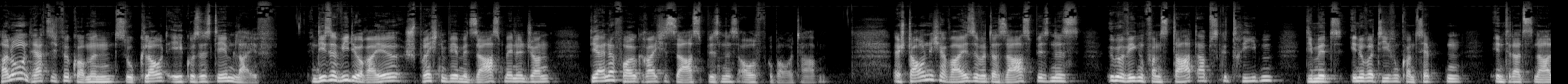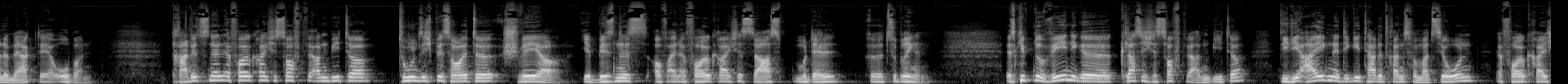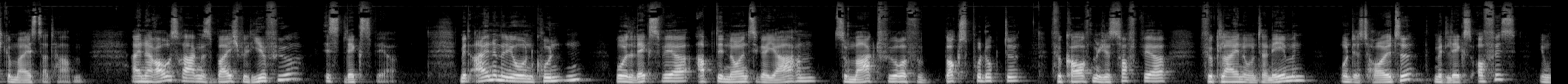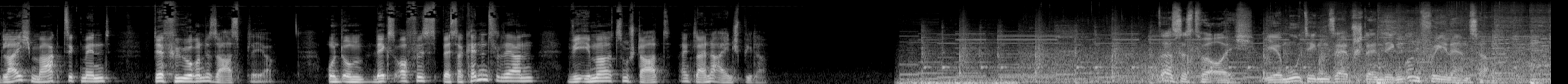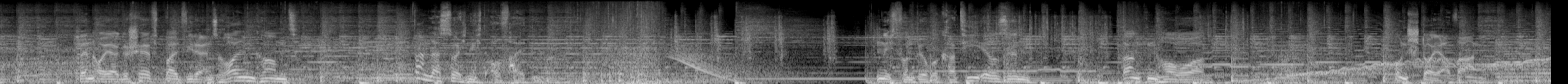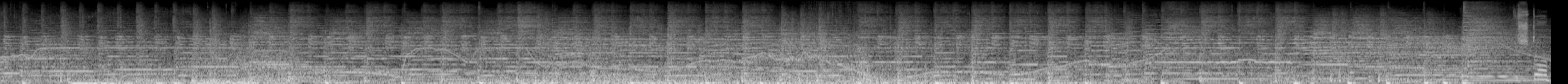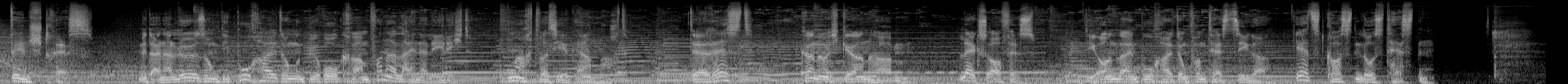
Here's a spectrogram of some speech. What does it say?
Hallo und herzlich willkommen zu Cloud Ecosystem Live. In dieser Videoreihe sprechen wir mit SaaS-Managern, die ein erfolgreiches SaaS-Business aufgebaut haben. Erstaunlicherweise wird das SaaS-Business überwiegend von Startups getrieben, die mit innovativen Konzepten internationale Märkte erobern. Traditionell erfolgreiche Softwareanbieter tun sich bis heute schwer, ihr Business auf ein erfolgreiches SaaS-Modell äh, zu bringen. Es gibt nur wenige klassische Softwareanbieter, die die eigene digitale Transformation erfolgreich gemeistert haben. Ein herausragendes Beispiel hierfür ist Lexware. Mit einer Million Kunden wurde Lexware ab den 90er Jahren zum Marktführer für Boxprodukte, für kaufmännische Software, für kleine Unternehmen und ist heute mit LexOffice im gleichen Marktsegment der führende SaaS-Player. Und um LexOffice besser kennenzulernen, wie immer zum Start ein kleiner Einspieler. Das ist für euch, ihr mutigen Selbstständigen und Freelancer. Wenn euer Geschäft bald wieder ins Rollen kommt, dann lasst euch nicht aufhalten. Nicht von Bürokratieirrsinn, Bankenhorror und Steuerwahn. Den Stress. Mit einer Lösung, die Buchhaltung und Bürokram von allein erledigt. Macht, was ihr gern macht. Der Rest kann euch gern haben. LexOffice. Die Online-Buchhaltung vom Testsieger. Jetzt kostenlos testen.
